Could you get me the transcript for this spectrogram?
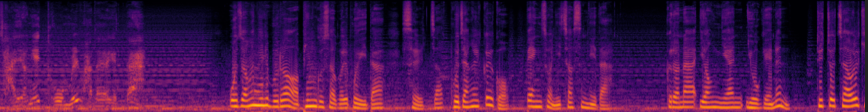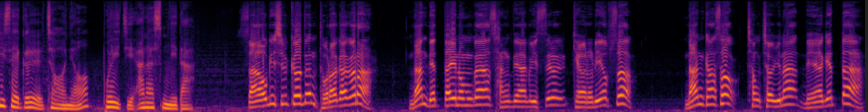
사형의 도움을 받아야겠다. 오정은 일부러 빈 구석을 보이다 슬쩍 보장을 끌고 뺑소니 쳤습니다. 그러나 영리한 요괴는 뒤쫓아올 기색을 전혀 보이지 않았습니다. 싸우기 싫거든 돌아가거라. 난 내 따위 놈과 상대하고 있을 겨를이 없어. 난 가서 청첩이나 내야겠다.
